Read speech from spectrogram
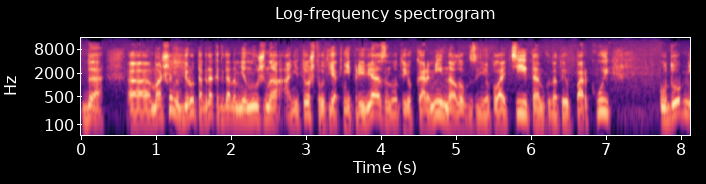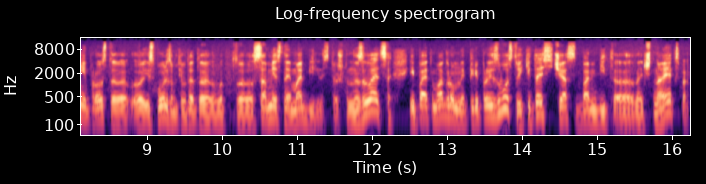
да. А машину беру тогда, когда она мне нужна, а не то, что вот я к ней привязан, вот ее корми, налог за нее плати, там куда-то ее паркуй удобнее просто э, использовать вот это вот э, совместная мобильность, то, что называется. И поэтому огромное перепроизводство, и Китай сейчас бомбит, э, значит, на экспорт.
